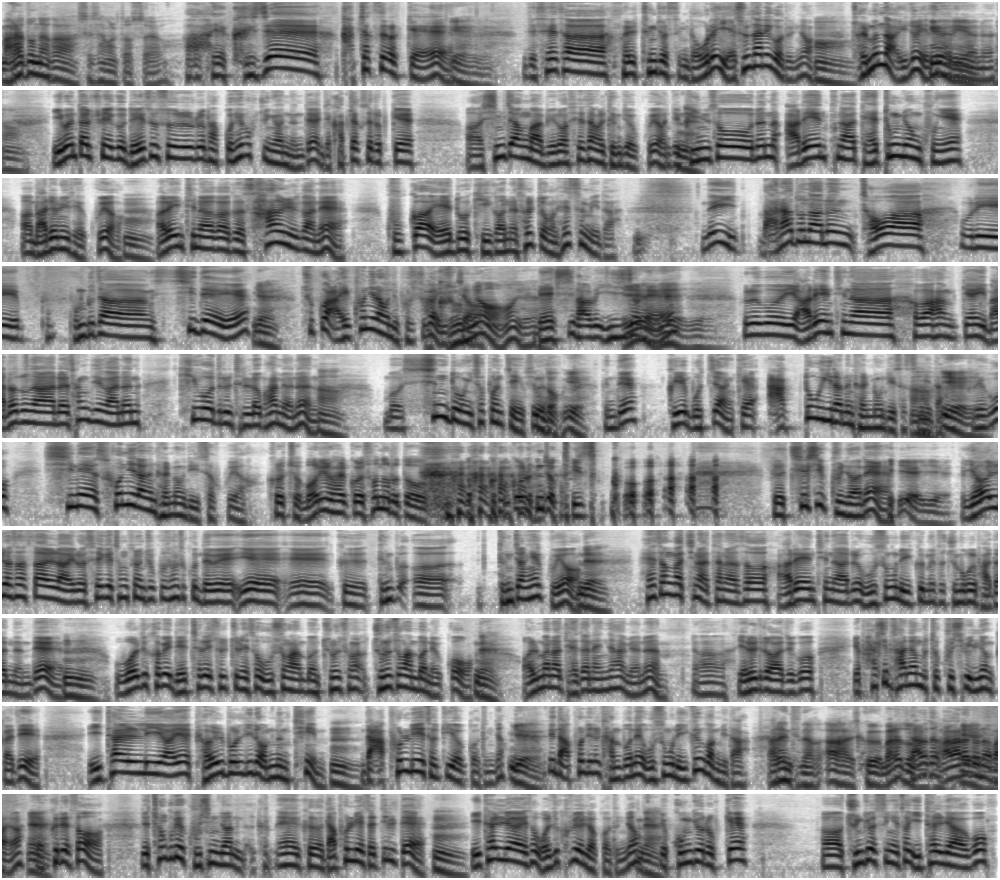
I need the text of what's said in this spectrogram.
마라도나가 세상을 떴어요. 아, 예, 그제 갑작스럽게 예, 예. 이제 세상을 등졌습니다. 올해 예순 살이거든요. 어. 젊은 나이죠, 예순 살이면은. 예, 예. 어. 이번 달 초에 그 뇌수술을 받고 회복 중이었는데 이제 갑작스럽게 어, 심장마비로 세상을 등졌고요. 이제 네. 빈소는 아르헨티나 대통령궁에 어, 마련이 됐고요. 음. 아르헨티나가 그 사흘간의 국가 애도 기간을 설정을 했습니다. 근데 이 마라도나는 저와 우리 본부장 시대의 예. 축구 아이콘이라고 이제 볼 수가 아, 있죠. 예. 메시 바로 이전에 예, 예, 예. 그리고 이 아르헨티나와 함께 이 마라도나를 상징하는 키워드를 들려고 하면은 아. 뭐 신동이 첫 번째 있고요. 신동. 예. 근데 그에 못지않게 악동이라는 별명도 있었습니다. 아, 예, 예. 그리고 신의 손이라는 별명도 있었고요. 그렇죠. 머리로 할 걸 손으로 또 꼴른 적도 있었고. 그 79년에 예, 예. 16살 나이로 세계 청소년 축구 선수권 대회에 그 등, 어, 등장했고요. 네. 혜성같이 나타나서 아르헨티나를 우승으로 이끌면서 주목을 받았는데 음. 월드컵에 네 차례 출전해서 우승 한 번, 준우승 준우승 한 번 했고 네. 얼마나 대단했냐 하면은 어, 예를 들어 가지고 84년부터 91년까지 이탈리아의 별 볼 일 없는 팀 음. 나폴리에서 뛰었거든요. 예. 근데 나폴리를 단번에 우승으로 이끈 겁니다. 아르헨티나가 아그 마라도나 마라도나가요. 예. 네. 그래서 이제 1990년에 그 나폴리에서 뛸때 음. 이탈리아에서 월드컵이 열렸거든요. 네. 공교롭게 어 준결승에서 이탈리아하고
